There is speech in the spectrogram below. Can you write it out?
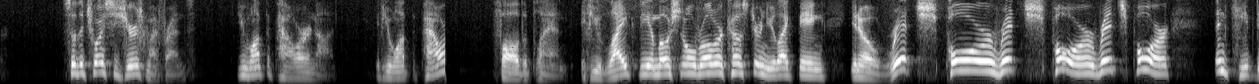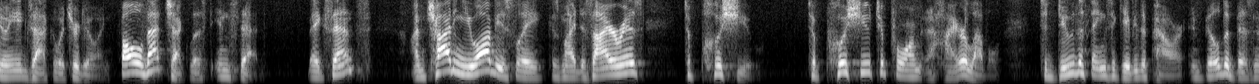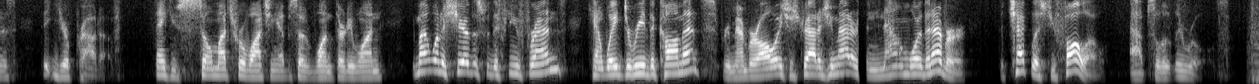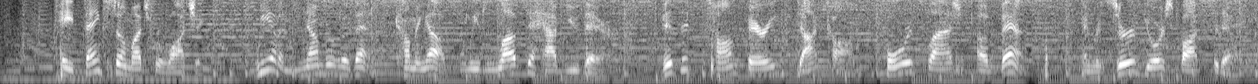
So the choice is yours, my friends. Do you want the power or not? If you want the power, follow the plan. If you like the emotional roller coaster and you like being, you know, rich, poor, rich, poor, rich, poor, then keep doing exactly what you're doing. Follow that checklist instead. Make sense? I'm chiding you, obviously, because my desire is to push you, to push you to perform at a higher level, to do the things that give you the power and build a business that you're proud of. Thank you so much for watching episode 131. You might want to share this with a few friends. Can't wait to read the comments. Remember always, your strategy matters. And now more than ever, the checklist you follow absolutely rules. Hey, thanks so much for watching. We have a number of events coming up, and we'd love to have you there. Visit tomferry.com forward slash events and reserve your spot today.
